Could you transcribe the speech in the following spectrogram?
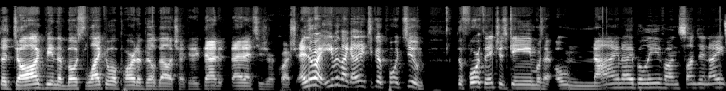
the dog being the most likable part of Bill Belichick, I think that that answers your question. And right, even like I think it's a good point too. The fourth inches game was like 09, I believe, on Sunday night,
